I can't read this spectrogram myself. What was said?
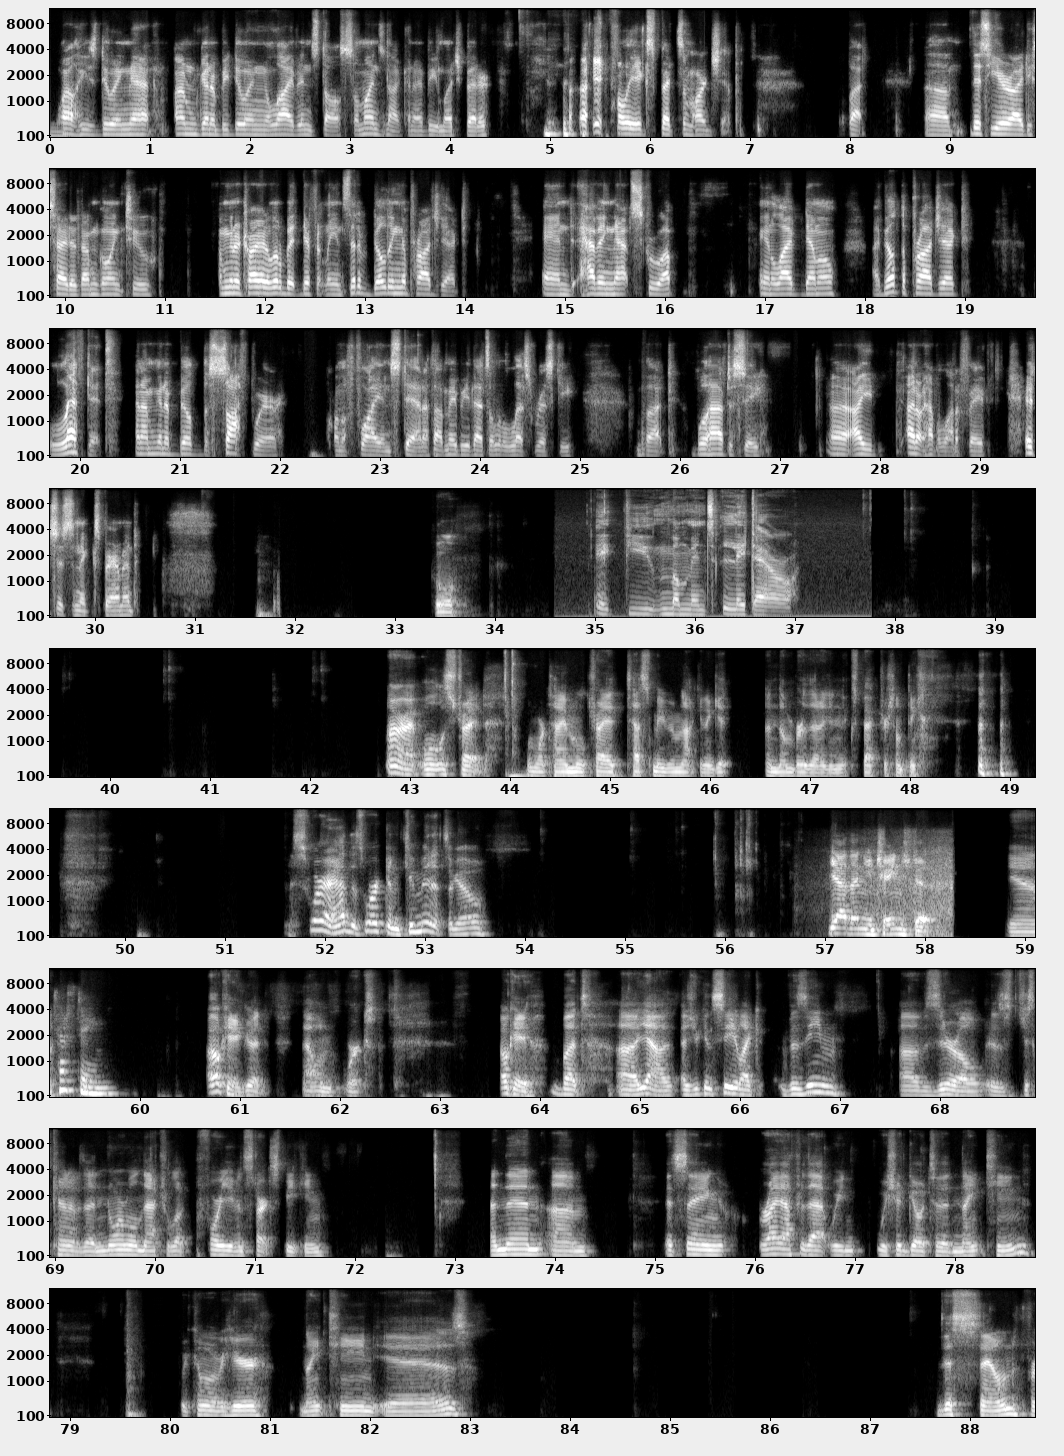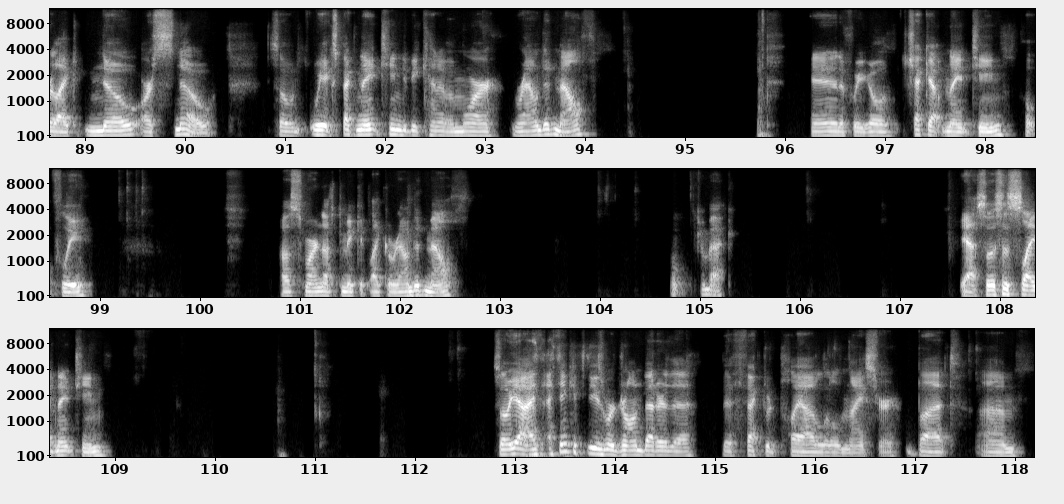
While he's doing that, I'm gonna be doing a live install, so mine's not gonna be much better. I fully expect some hardship. But um, this year I decided I'm going to, I'm gonna try it a little bit differently. Instead of building the project and having that screw up in a live demo, I built the project, left it, and I'm gonna build the software on the fly instead. I thought maybe that's a little less risky, but we'll have to see. Uh, I, I don't have a lot of faith. It's just an experiment. Cool. A few moments later. All right, well, let's try it one more time. We'll try a test. Maybe I'm not going to get a number that I didn't expect or something. I swear I had this working two minutes ago. Yeah, then you changed it. Yeah. Testing. Okay, good. That one works. Okay, but uh, yeah, as you can see, like viseme of zero is just kind of the normal natural look before you even start speaking. And then um, it's saying right after that, we, we should go to 19. We come over here, 19 is this sound for like no or snow. So we expect 19 to be kind of a more rounded mouth. And if we go check out 19, hopefully I was smart enough to make it like a rounded mouth. Oh, come back. Yeah, so this is slide 19. So yeah, I, I think if these were drawn better, the, the effect would play out a little nicer, but um,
